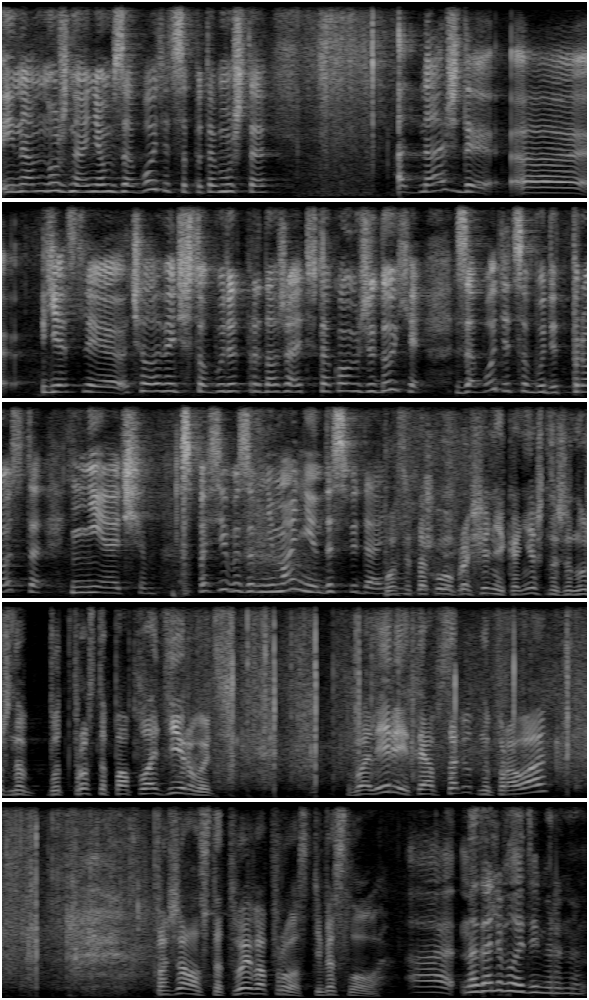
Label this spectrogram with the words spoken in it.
и нам нужно о нем заботиться, потому что Однажды, э, если человечество будет продолжать в таком же духе, заботиться будет просто не о чем. Спасибо за внимание, до свидания. После такого обращения, конечно же, нужно вот просто поаплодировать. Валерий, ты абсолютно права. Пожалуйста, твой вопрос, тебе слово. А, Наталья Владимировна,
